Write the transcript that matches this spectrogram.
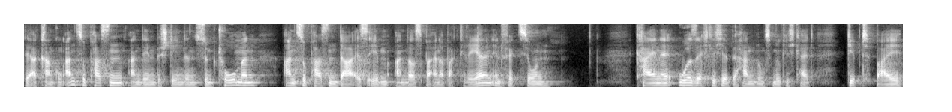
der Erkrankung anzupassen, an den bestehenden Symptomen anzupassen, da es eben anders bei einer bakteriellen Infektion keine ursächliche Behandlungsmöglichkeit gibt bei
